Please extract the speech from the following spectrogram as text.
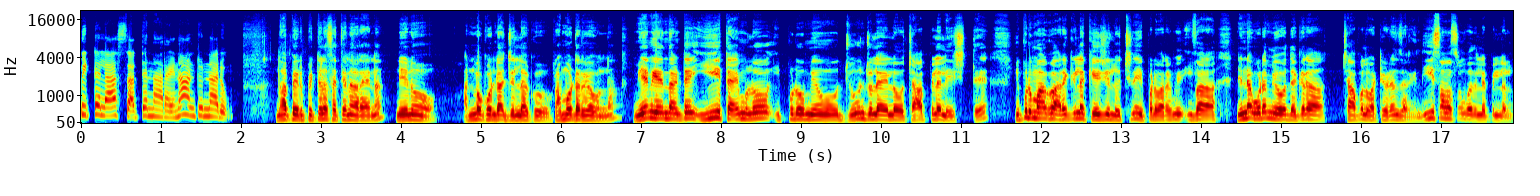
పిట్టల సత్యనారాయణ అంటున్నారు. నా పేరు పిట్టల సత్యనారాయణ. నేను హన్మకొండ జిల్లాకు ప్రమోటర్గా ఉన్నా. మెయిన్గా ఏంటంటే ఈ టైంలో ఇప్పుడు మేము జూన్ జూలైలో చాపిల్లలు వేస్తే ఇప్పుడు మాకు అరకిల కేజీలు వచ్చినాయి. ఇప్పటి వరకు నిన్న కూడా మేము దగ్గర చేపలు పట్టివ్వడం జరిగింది. ఈ సంవత్సరం వదిలిన పిల్లలు.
